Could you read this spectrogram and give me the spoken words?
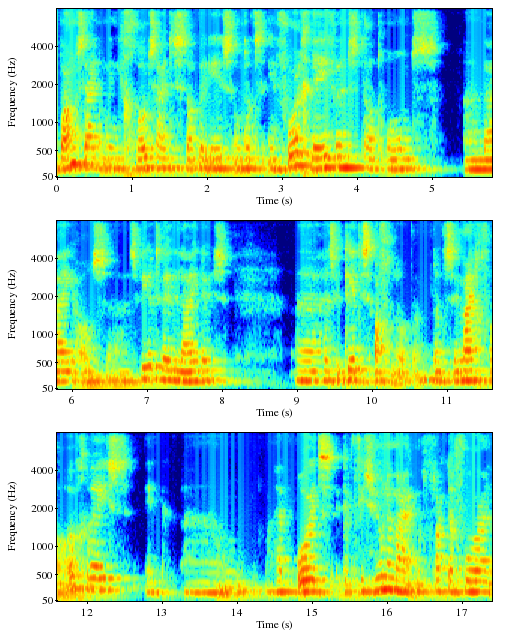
bang zijn om in die grootheid te stappen is omdat in vorig levens dat ons, uh, wij als uh, spirituele leiders, uh, het verkeerd is afgelopen. Dat is in mijn geval ook geweest. Ik ehm, heb ooit, ik heb visioenen, maar ik moet vlak daarvoor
